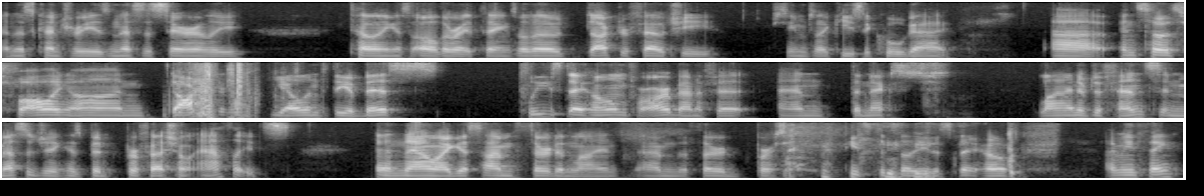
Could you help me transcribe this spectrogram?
in this country is necessarily telling us all the right things, although Dr. Fauci seems like he's a cool guy. Uh, and so it's falling on doctors yell into the abyss, please stay home for our benefit. And the next line of defense in messaging has been professional athletes. And now I guess I'm third in line. I'm the third person who needs to tell you to stay home. I mean, thank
